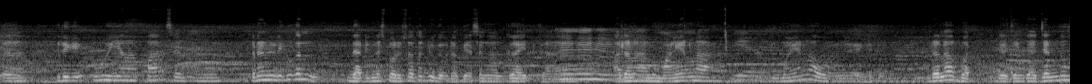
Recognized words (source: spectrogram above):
Nah, jadi kayak, oh iya pak, saya bilang. Karena diriku kan dari dinas pariwisata juga udah biasa nge-guide kan. Mhm. Adalah lumayan lah, Iya. lumayan lah uangnya gitu. Adalah buat jajan-jajan tuh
